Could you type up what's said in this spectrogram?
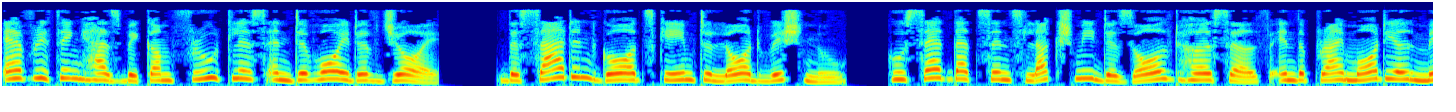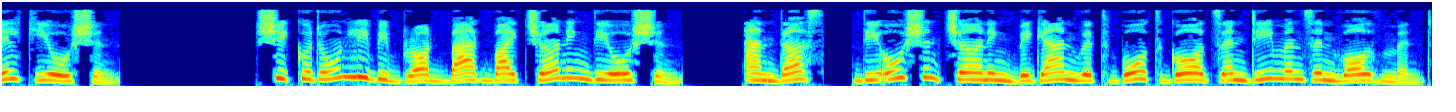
Everything has become fruitless and devoid of joy. The saddened gods came to Lord Vishnu, who said that since Lakshmi dissolved herself in the primordial milky ocean, she could only be brought back by churning the ocean. And thus, the ocean churning began with both gods and demons' involvement.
